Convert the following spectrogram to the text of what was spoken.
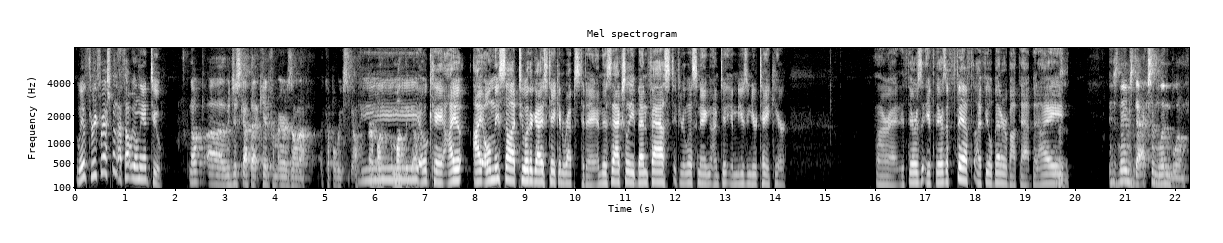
we have three freshmen? I thought we only had two. Nope. Uh, we just got that kid from Arizona a couple weeks ago, or a month, a month ago. Okay. I I only saw two other guys taking reps today, and this is actually Ben Fast. If you're listening, I'm, t- I'm using your take here. All right. If there's if there's a fifth, I feel better about that. But I, his name's Daxon Lindblom.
